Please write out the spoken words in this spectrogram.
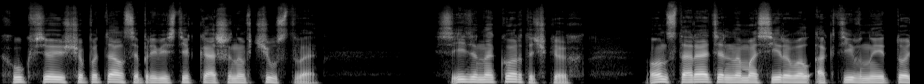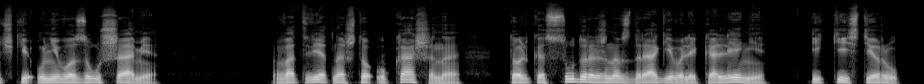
Хук все еще пытался привести Кашина в чувство — Сидя на корточках, он старательно массировал активные точки у него за ушами, в ответ на что у Кашина только судорожно вздрагивали колени и кисти рук.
